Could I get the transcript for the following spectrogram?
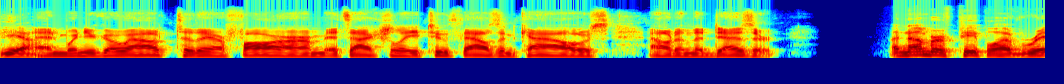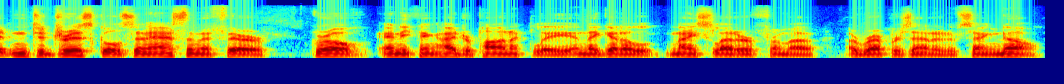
Yeah. And when you go out to their farm, it's actually 2,000 cows out in the desert. A number of people have written to Driscoll's and asked them if they're grow anything hydroponically, and they get a nice letter from a, a representative saying no.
